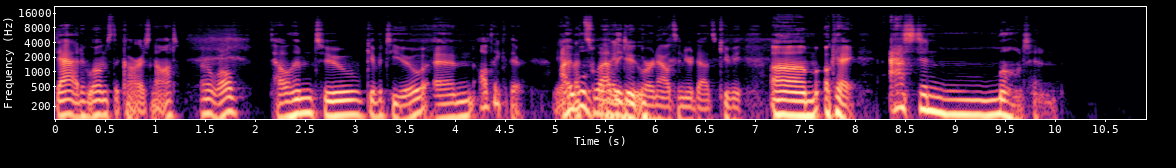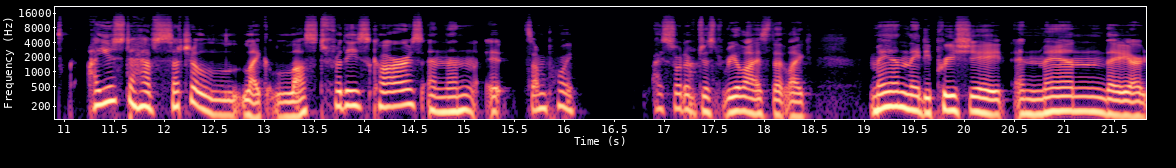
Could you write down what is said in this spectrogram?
dad, who owns the car, is not. Oh well, tell him to give it to you, and I'll take it there. I will gladly do. do. burnouts in your dad's QV. Um, okay, Aston Martin. I used to have such a like lust for these cars, and then at some point, I sort of just realized that like, man, they depreciate, and man, they are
